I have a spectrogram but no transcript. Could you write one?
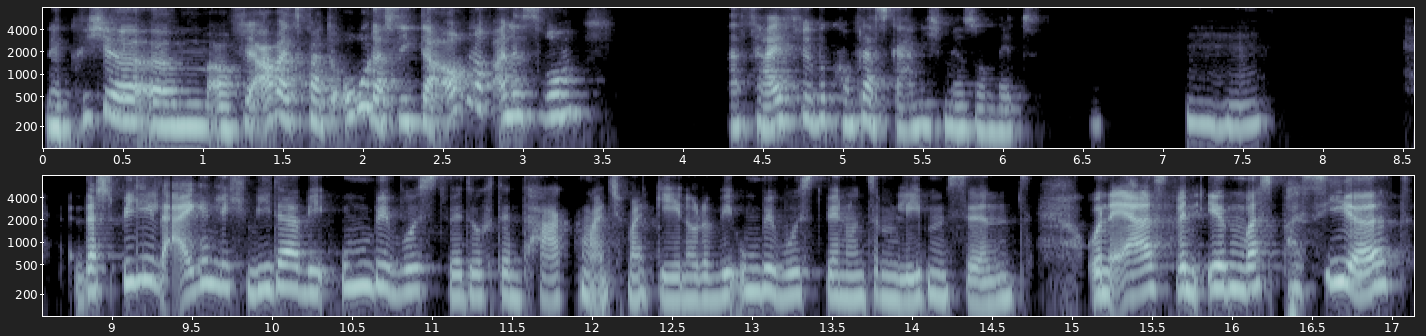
in der Küche, ähm, auf der Arbeitsplatte, oh, das liegt da auch noch alles rum. Das heißt, wir bekommen das gar nicht mehr so mit. Mhm das spiegelt eigentlich wieder, wie unbewusst wir durch den Tag manchmal gehen oder wie unbewusst wir in unserem Leben sind. Und erst wenn irgendwas passiert,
